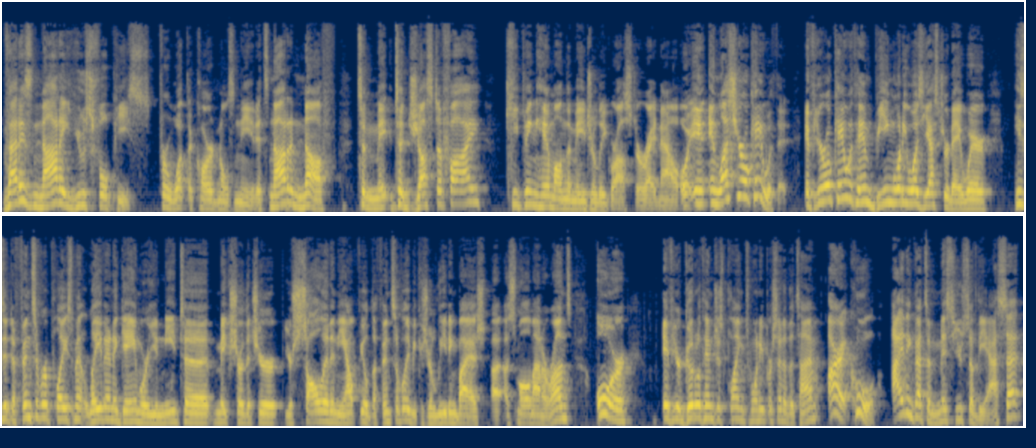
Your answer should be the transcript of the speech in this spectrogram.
That is not a useful piece for what the Cardinals need. It's not enough to make to justify keeping him on the major league roster right now, or in, unless you're okay with it. If you're okay with him being what he was yesterday, where he's a defensive replacement late in a game where you need to make sure that you're you're solid in the outfield defensively because you're leading by a, a small amount of runs, or if you're good with him just playing 20% of the time, all right, cool. I think that's a misuse of the asset.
